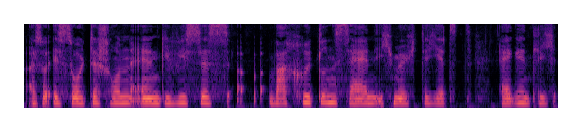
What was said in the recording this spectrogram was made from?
Also es sollte schon ein gewisses Wachrütteln sein. Ich möchte jetzt eigentlich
